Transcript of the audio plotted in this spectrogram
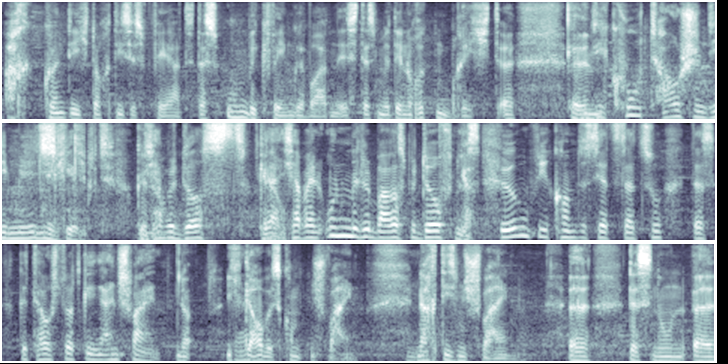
ach, könnte ich doch dieses Pferd, das unbequem geworden ist, das mir den Rücken bricht. Äh, ähm, die Kuh tauschen, die Milch gibt. gibt. Genau. Ich habe Durst. Genau. Ja, ich habe ein unmittelbares Bedürfnis. Ja. Irgendwie kommt es jetzt dazu, dass getauscht wird gegen ein Schwein. Ja, ich ja. glaube, es kommt ein Schwein. Nach diesem Schwein, äh, das nun äh,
